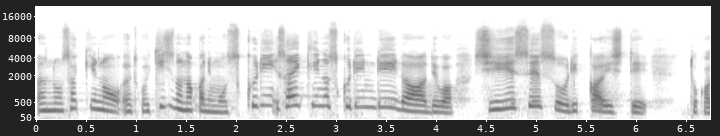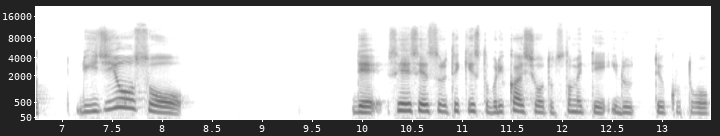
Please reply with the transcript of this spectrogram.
あの、さっきの、えっと、記事の中にもスクリーン、最近のスクリーンリーダーでは CSS を理解してとか、理事要素で生成するテキストも理解しようと努めているっていうことを、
